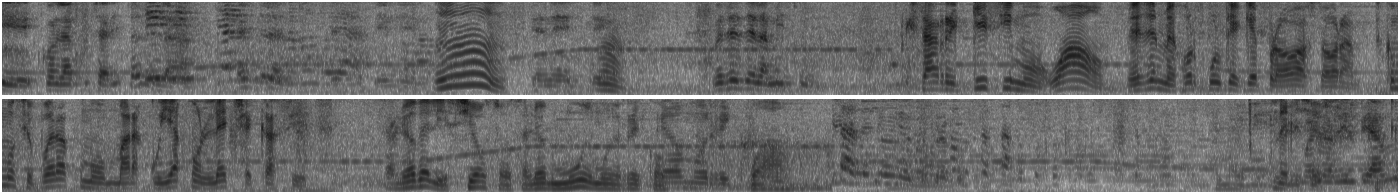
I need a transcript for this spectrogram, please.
y con la cucharita de la... Este, este tiene, Mmm, tiene este... Mm. Pues es de la misma. está riquísimo, wow. Es el mejor pulque que he probado hasta ahora. Es como si fuera como maracuyá con leche casi. Salió delicioso, salió muy muy rico. Quedó muy rico. Wow, Bueno, delicioso. limpiamos.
